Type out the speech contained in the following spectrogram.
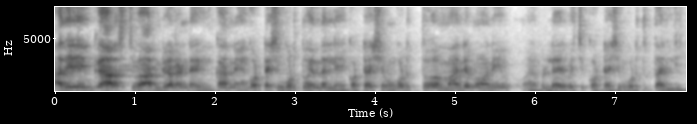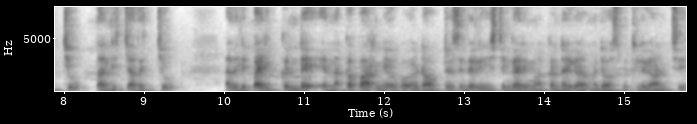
അതിൽ എനിക്ക് അറസ്റ്റ് വാറന്റ് വരണ്ടായി കാരണം ഞാൻ കൊട്ടേഷൻ കൊടുത്തു എന്നല്ലേ. കൊട്ടേഷൻ കൊടുത്തു. അമ്മാന്റെ മോനെ പിള്ളേർ വെച്ച് കൊട്ടേഷൻ കൊടുത്തു. തല്ലിച്ചു. തല്ലിച്ചതച്ചു. അതിൽ പരിക്കുണ്ട് എന്നൊക്കെ പറഞ്ഞ് ഡോക്ടേഴ്സിന്റെ ലിസ്റ്റും കാര്യങ്ങളൊക്കെ ഉണ്ടായി ഗവൺമെന്റ് ഹോസ്പിറ്റലിൽ കാണിച്ച്.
